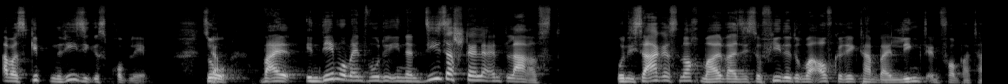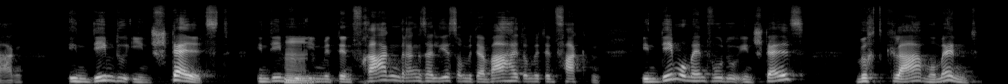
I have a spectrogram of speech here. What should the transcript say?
aber es gibt ein riesiges Problem. So, weil in dem Moment, wo du ihn an dieser Stelle entlarvst, und ich sage es nochmal, weil sich so viele darüber aufgeregt haben bei LinkedIn vor ein paar Tagen, indem du ihn stellst, indem Hm. du ihn mit den Fragen drangsalierst und mit der Wahrheit und mit den Fakten, in dem Moment, wo du ihn stellst, wird klar, Moment,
